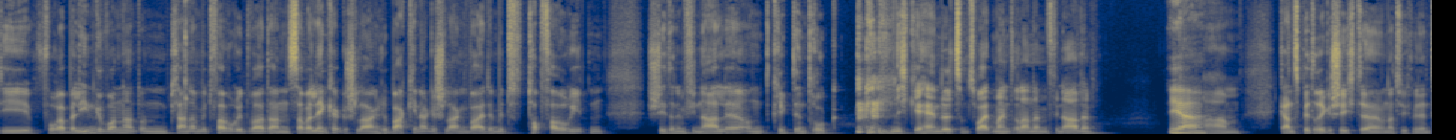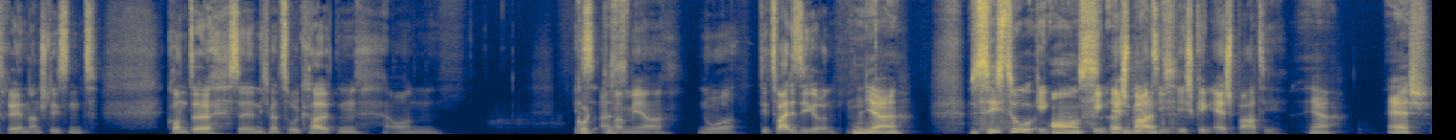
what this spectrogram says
die vorher Berlin gewonnen hat und ein kleiner Mitfavorit war. Dann Sabalenka geschlagen, Rybakina geschlagen, beide mit Top-Favoriten. Steht dann im Finale und kriegt den Druck nicht gehandelt, zum zweiten Mal hintereinander im Finale. Ja. Ähm, ganz bittere Geschichte und natürlich mit den Tränen anschließend konnte sie nicht mehr zurückhalten und Gut, ist einmal mehr nur die zweite Siegerin. Ja. Siehst du gegen, Ons gegen Ash Barty. Ich gegen Ash Barty. Ja. Ash.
